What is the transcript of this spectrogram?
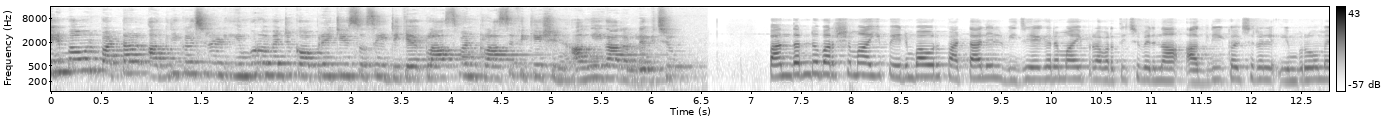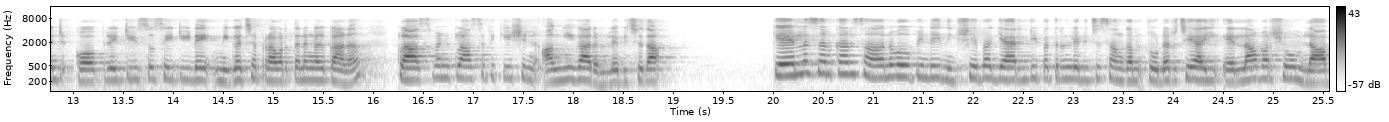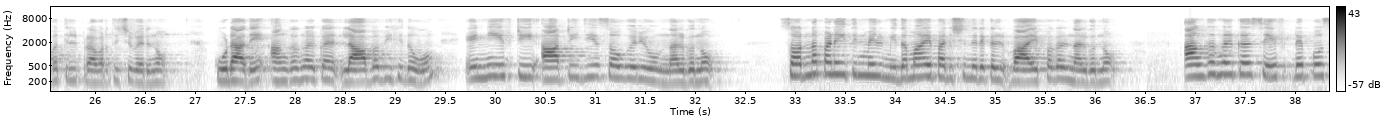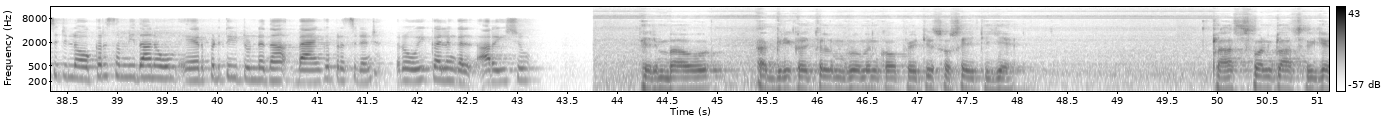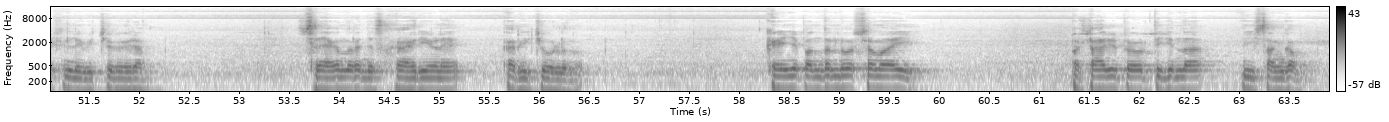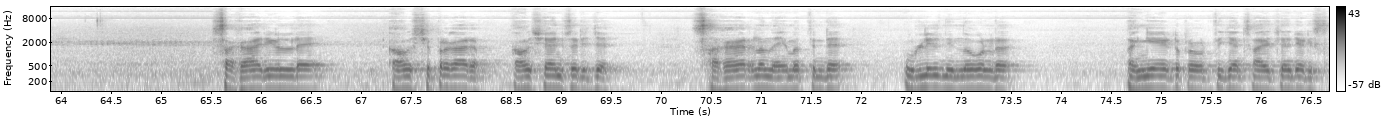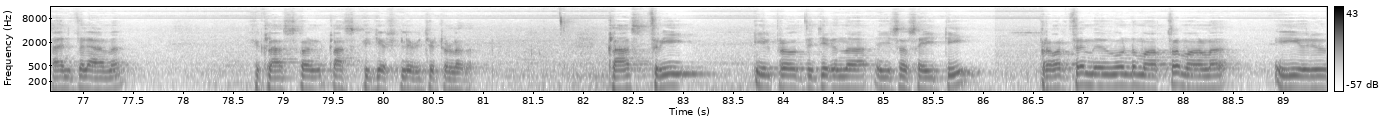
Perumbavoor Pattal agricultural improvement cooperative സൊസൈറ്റിക്ക് class one classification അംഗീകാരം ലഭിച്ചു. പന്ത്രണ്ട് വർഷമായി പെരുമ്പാവൂർ പട്ടാലിൽ വിജയകരമായി പ്രവർത്തിച്ചു വരുന്ന അഗ്രികൾച്ചറൽ ഇംപ്രൂവ്മെന്റ് കോപ്പറേറ്റീവ് സൊസൈറ്റിയുടെ മികച്ച പ്രവർത്തനങ്ങൾക്കാണ് ക്ലാസ് വൺ ക്ലാസിഫിക്കേഷൻ അംഗീകാരം ലഭിച്ചത്. കേരള സർക്കാർ സഹകരണ വകുപ്പിന്റെ നിക്ഷേപ ഗ്യാരണ്ടി പത്രം ലഭിച്ച സംഘം തുടർച്ചയായി എല്ലാ വർഷവും ലാഭത്തിൽ പ്രവർത്തിച്ചു വരുന്നു. കൂടാതെ അംഗങ്ങൾക്ക് ലാഭവിഹിതവും N E F T R T G S സൗകര്യവും നൽകുന്നു. സ്വർണപ്പണയത്തിന്മേൽ മിതമായ പലിശ നിരക്കിൽ വായ്പകൾ നൽകുന്നു. അംഗങ്ങൾക്ക് സേഫ് ഡെപ്പോസിറ്റ് ലോക്കർ സംവിധാനവും ഏർപ്പെടുത്തിയിട്ടുണ്ടെന്ന് ബാങ്ക് പ്രസിഡന്റ് റോയി കലങ്കൽ അറിയിച്ചു. പെരുമ്പാവൂർ അഗ്രികൾച്ചറൽ ഇംപ്രൂവ്മെന്റ് കോപ്പറേറ്റീവ് സൊസൈറ്റിക്ക് ക്ലാസ് വൺ ക്ലാസിഫിക്കേഷൻ ലഭിച്ച വിവരം സ്നേഹം നിറഞ്ഞ സഹകാരികളെ അറിയിച്ചുകൊള്ളുന്നു. കഴിഞ്ഞ പന്ത്രണ്ട് വർഷമായി പട്ടാരിൽ പ്രവർത്തിക്കുന്ന ഈ സംഘം സഹാരികളുടെ ആവശ്യപ്രകാരം ആവശ്യാനുസരിച്ച് സഹകരണ നിയമത്തിന്റെ ഉള്ളിൽ നിന്നുകൊണ്ട് ഭംഗിയായിട്ട് പ്രവർത്തിക്കാൻ സാധിച്ചതിന്റെ അടിസ്ഥാനത്തിലാണ് ഈ ക്ലാസ് വൺ ക്ലാസിഫിക്കേഷൻ ലഭിച്ചിട്ടുള്ളത്. ക്ലാസ് ത്രീയിൽ പ്രവർത്തിച്ചിരുന്ന ഈ സൊസൈറ്റി പ്രവർത്തനം മികവുകൊണ്ട് മാത്രമാണ് ഈ ഒരു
